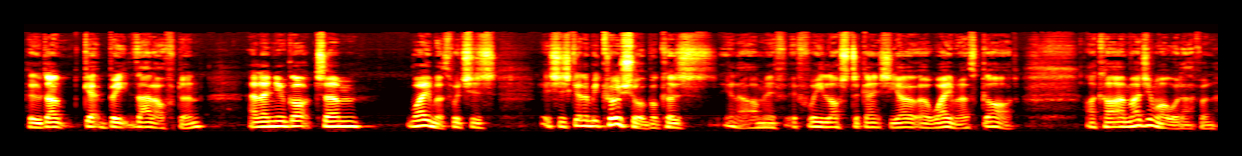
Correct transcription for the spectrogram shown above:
who don't get beat that often, and then you've got um, Weymouth, which is which is going to be crucial because you know I mean if, if we lost against Yo- Weymouth, God, I can't imagine what would happen.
